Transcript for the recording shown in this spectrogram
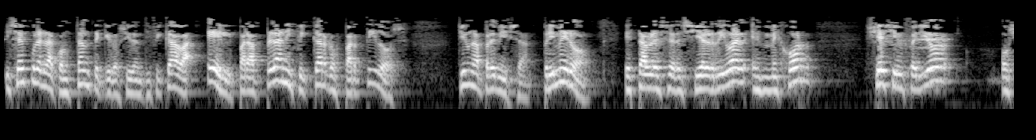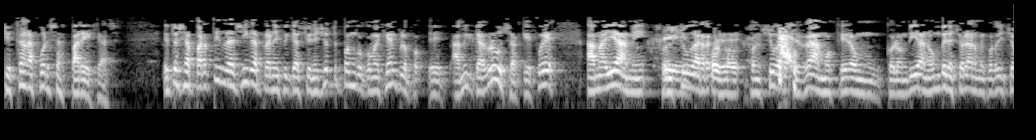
¿Y sabes cuál es la constante que los identificaba? Él, para planificar los partidos, tiene una premisa. Primero, establecer si el rival es mejor, si es inferior o si están las fuerzas parejas. Entonces, a partir de allí la planificación, y yo te pongo como ejemplo eh, a Milka Brusa, que fue a Miami con, Sugar, eh, con Sugar Ramos, que era un colombiano, un venezolano, mejor dicho,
